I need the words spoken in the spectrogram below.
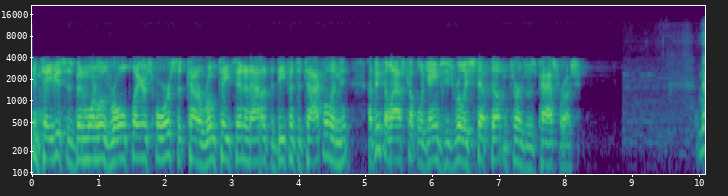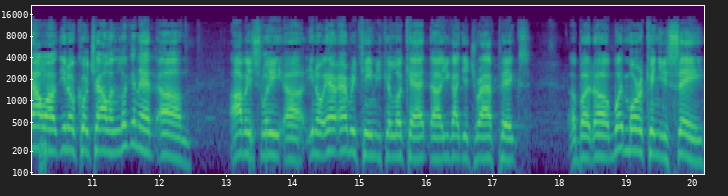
Kentavius has been one of those role players for us that kind of rotates in and out at the defensive tackle, and I think the last couple of games he's really stepped up in terms of his pass rush. Now, uh, you know, Coach Allen, looking at um, obviously, uh, you know, every team you can look at, uh, you got your draft picks, uh, but uh, what more can you say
